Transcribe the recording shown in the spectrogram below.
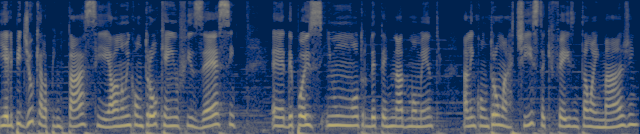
E ele pediu que ela pintasse, ela não encontrou quem o fizesse. É, depois, em um outro determinado momento, ela encontrou um artista que fez então a imagem.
